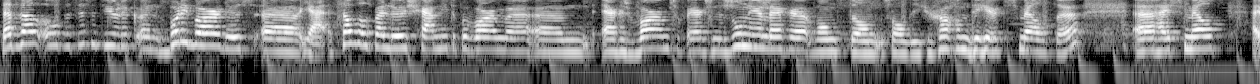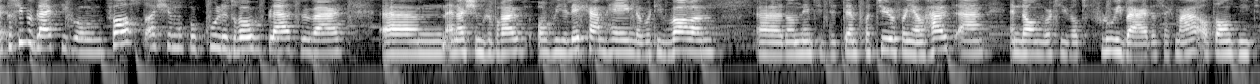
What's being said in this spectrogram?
Let wel op, het is natuurlijk een bodybar. Dus uh, ja, hetzelfde als bij Lush. Ga hem niet op een warme, um, ergens warms of ergens in de zon neerleggen. Want dan zal die gegarandeerd smelten. Uh, hij smelt, in principe blijft hij gewoon vast als je hem op een koele droge plaats bewaart. Um, en als je hem gebruikt over je lichaam heen, dan wordt hij warm. Uh, dan neemt hij de temperatuur van jouw huid aan. En dan wordt hij wat vloeibaarder, zeg maar. Althans niet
